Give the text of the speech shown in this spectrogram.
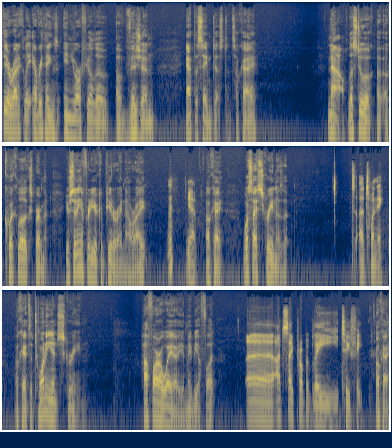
theoretically everything's in your field of, of vision at the same distance, okay? Now, let's do a, a, a quick little experiment. You're sitting in front of your computer right now, right? Yeah, Okay. What size screen is it? T- uh, twenty. Okay, it's a 20 inch screen. How far away are you? Maybe a foot? Uh, I'd say probably two feet. Okay.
